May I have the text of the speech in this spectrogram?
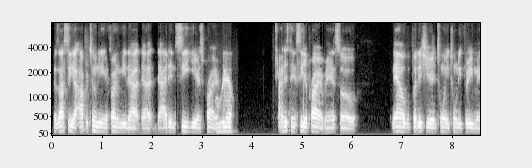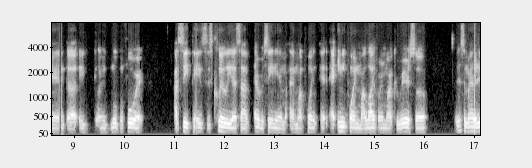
because I see an opportunity in front of me that that, that I didn't see years prior. Real. I just didn't see it prior, man. So now for this year, 2023, man, uh, moving forward, I see things as clearly as I've ever seen them at my point at, at any point in my life or in my career. So it's a matter of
